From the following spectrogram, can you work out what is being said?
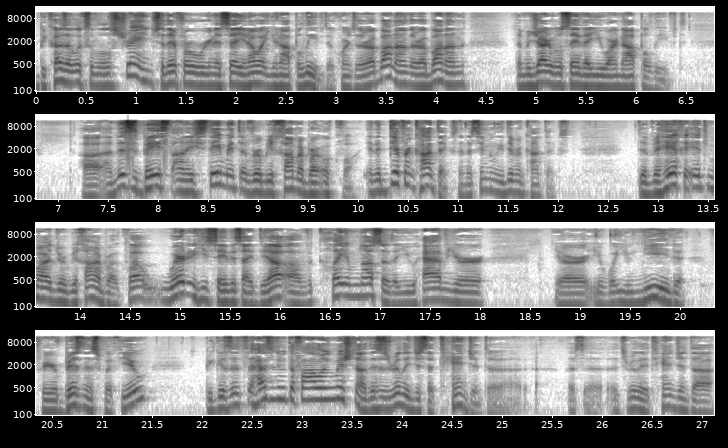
because it looks a little strange, so therefore we're going to say, you know what, you're not believed. According to the Rabbanan, the Rabbanan, the majority will say that you are not believed. Uh, and this is based on a statement of Rabbi Chama Bar Ukva in a different context, in a seemingly different context. Where did he say this idea of Kleim Nasa that you have your, your, your what you need for your business with you? Because it has to do with the following Mishnah. This is really just a tangent. Uh, it's, a, it's really a tangent uh,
